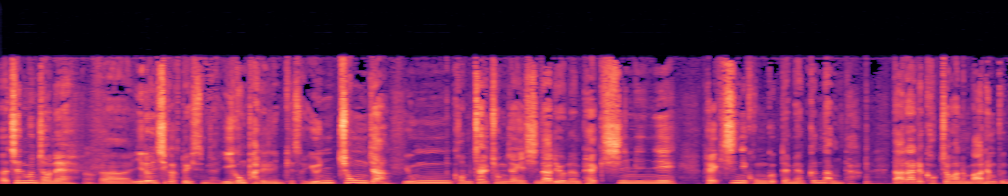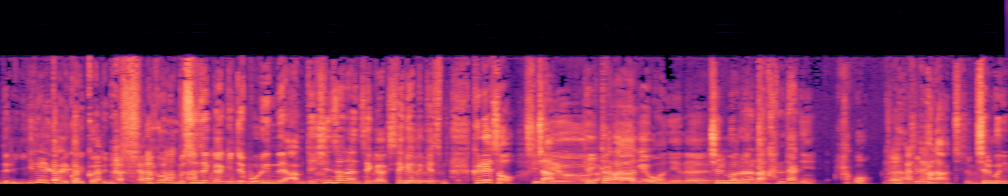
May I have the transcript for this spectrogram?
아, 질문 전에 어. 어, 이런 시각도 있습니다. 2081님께서 윤 총장, 윤 검찰총장의 시나리오는 백신이 백신이 공급되면 끝납니다. 나라를 걱정하는 많은 분들이 이를 갈고 있거든요. 이거는 무슨 생각인지 모르겠는데 아무튼 신선한 생각 새겨 듣겠습니다. 그 그래서 자 데이터 하락의 원인을 질문을 하나 간단히 하고 네, 하나 질문. 질문이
